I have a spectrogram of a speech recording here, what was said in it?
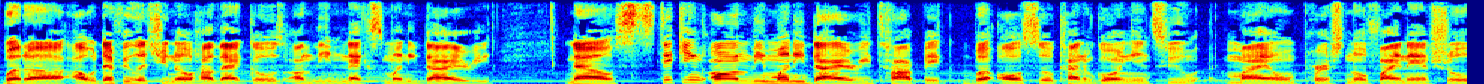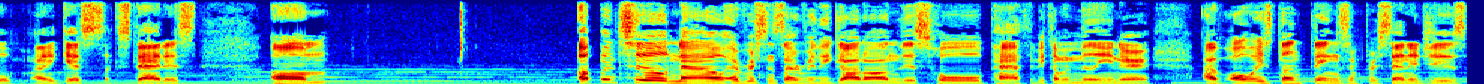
But uh, I will definitely let you know how that goes on the next Money Diary. Now, sticking on the money diary topic, but also kind of going into my own personal financial, I guess, like status. Um, up until now, ever since I really got on this whole path to become a millionaire, I've always done things in percentages.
